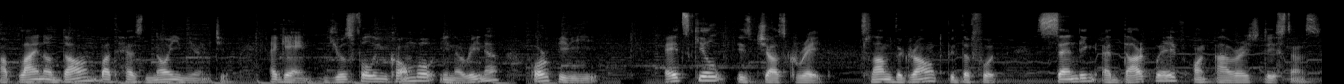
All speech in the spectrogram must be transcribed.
Apply knockdown but has no immunity. Again, useful in combo in arena or PvE. 8 skill is just great. Slam the ground with the foot, sending a dark wave on average distance.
